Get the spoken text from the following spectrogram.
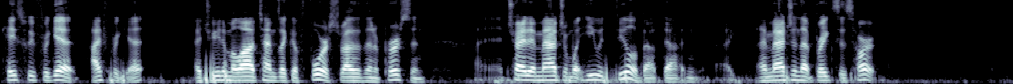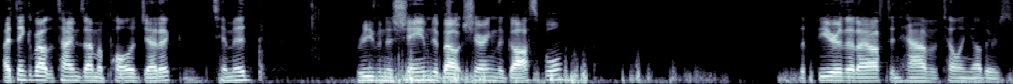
In case we forget, I forget. I treat him a lot of times like a force rather than a person. I try to imagine what he would feel about that, and I, I imagine that breaks his heart. I think about the times I'm apologetic and timid or even ashamed about sharing the gospel. The fear that I often have of telling others.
